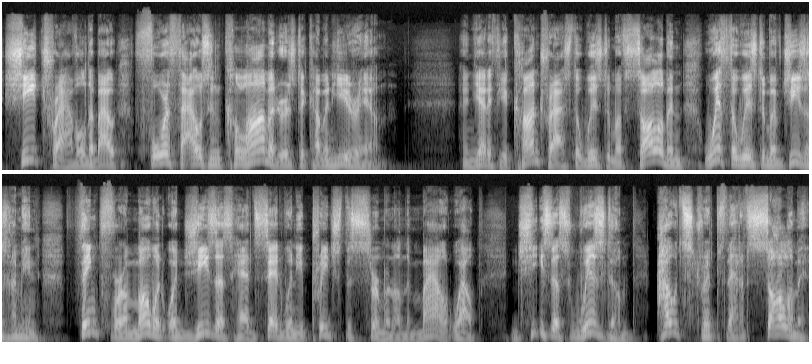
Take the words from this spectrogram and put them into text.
she traveled about 4,000 kilometers to come and hear him. And yet, if you contrast the wisdom of Solomon with the wisdom of Jesus, I mean, think for a moment what Jesus had said when he preached the Sermon on the Mount. Well, Jesus' wisdom outstrips that of Solomon.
